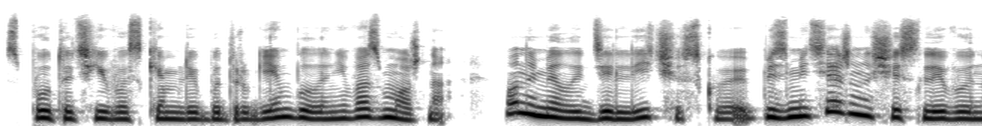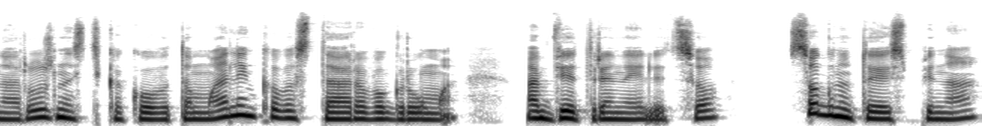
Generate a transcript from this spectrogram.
Спутать его с кем-либо другим было невозможно. Он имел идиллическую, безмятежно счастливую наружность какого-то маленького старого грума, обветренное лицо, согнутая спина,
